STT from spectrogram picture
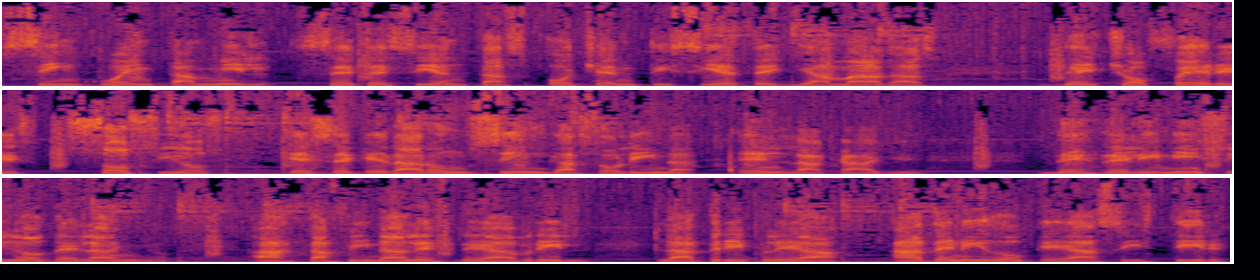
50.787 llamadas de choferes socios que se quedaron sin gasolina en la calle. Desde el inicio del año hasta finales de abril, la AAA ha tenido que asistir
